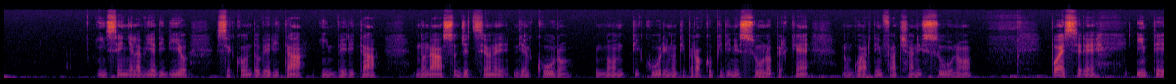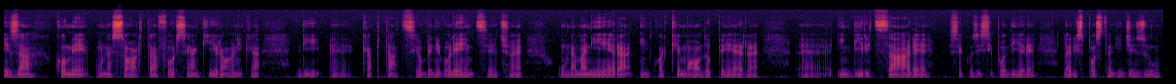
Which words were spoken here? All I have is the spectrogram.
insegna la via di Dio secondo verità, in verità, non ha soggezione di alcuno, non ti curi, non ti preoccupi di nessuno perché non guardi in faccia a nessuno, può essere intesa come una sorta, forse anche ironica, di eh, captazio benevolenze, cioè una maniera in qualche modo per eh, indirizzare, se così si può dire, la risposta di Gesù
